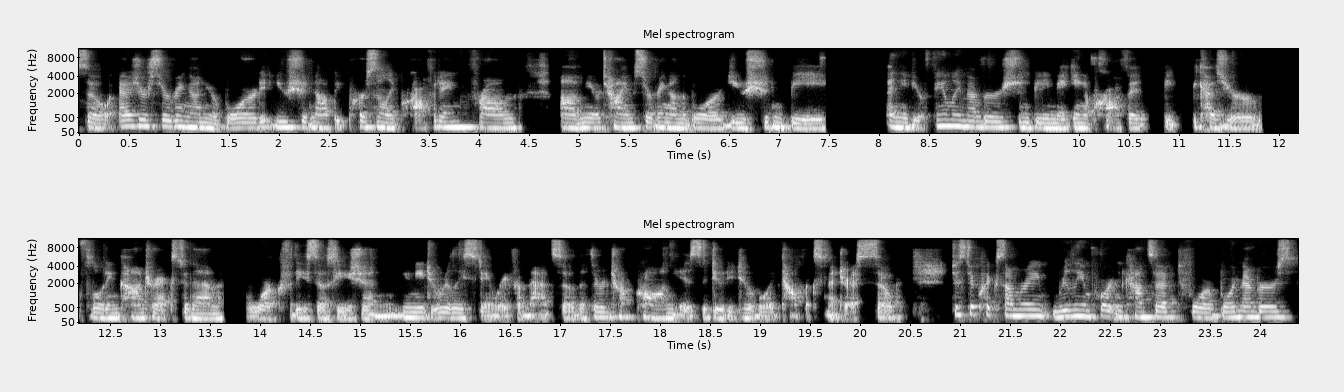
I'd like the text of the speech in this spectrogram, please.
So, as you're serving on your board, you should not be personally profiting from um, your time serving on the board. You shouldn't be, any of your family members shouldn't be making a profit because you're floating contracts to them work for the association. You need to really stay away from that. So, the third prong is the duty to avoid conflicts of interest. So, just a quick summary really important concept for board members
